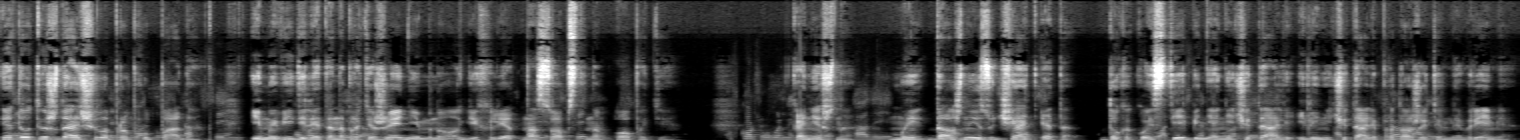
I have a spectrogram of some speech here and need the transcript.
Это утверждает Шила Прабхупада. И мы видели это на протяжении многих лет на собственном опыте. Конечно, мы должны изучать это, до какой степени они читали или не читали продолжительное время.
